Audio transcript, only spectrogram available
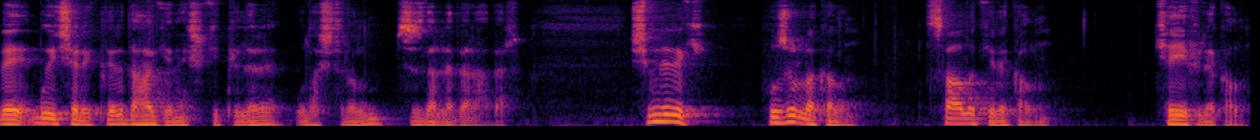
ve bu içerikleri daha geniş kitlelere ulaştıralım sizlerle beraber. Şimdilik huzurla kalın, sağlık ile kalın, keyif ile kalın.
